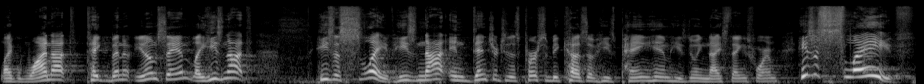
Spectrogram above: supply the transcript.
Like, why not take benefit? You know what I'm saying? Like, he's not, he's a slave. He's not indentured to this person because of he's paying him, he's doing nice things for him. He's a slave.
